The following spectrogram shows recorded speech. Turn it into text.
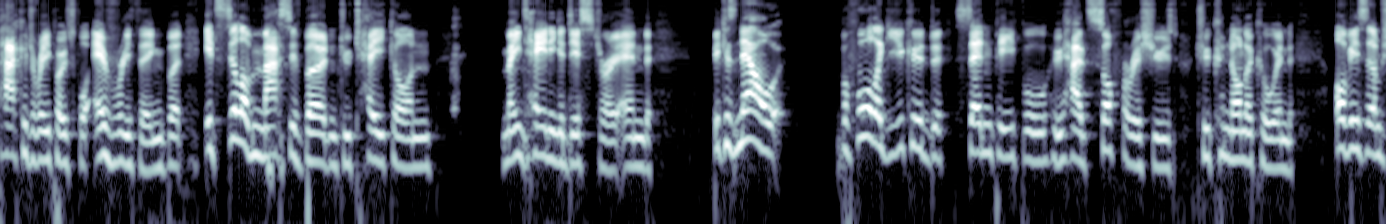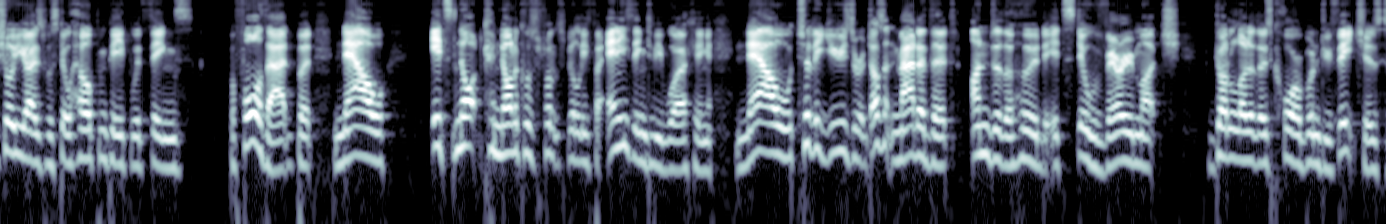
package repos for everything but it's still a massive burden to take on maintaining a distro and because now before like you could send people who had software issues to canonical and obviously i'm sure you guys were still helping people with things before that, but now it's not Canonical's responsibility for anything to be working. Now, to the user, it doesn't matter that under the hood, it's still very much got a lot of those core Ubuntu features.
